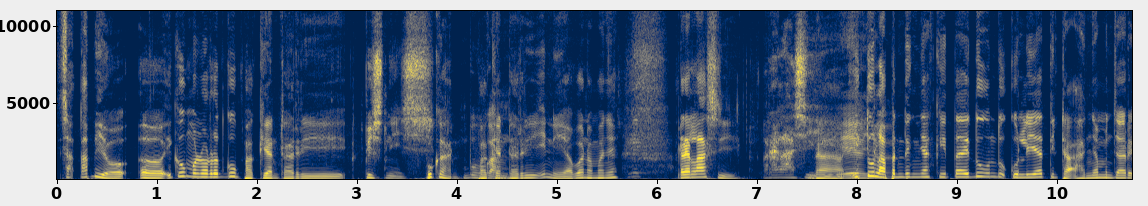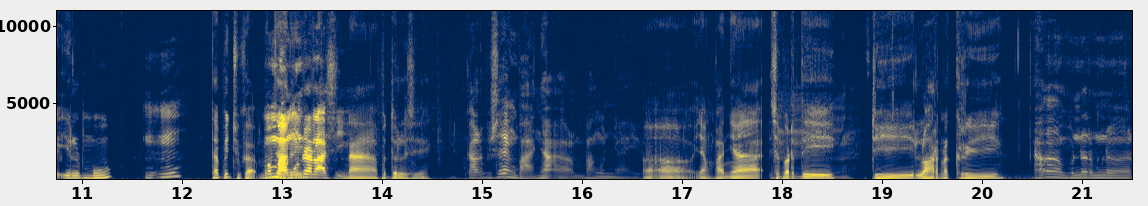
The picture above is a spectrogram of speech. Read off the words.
Sa- tapi yo, eh, iku menurutku bagian dari Bisnis. bukan, Bukan. bagian dari ini apa namanya relasi. relasi. Nah, Iya, itulah iya. pentingnya kita itu untuk kuliah tidak hanya mencari ilmu, Mm-mm. tapi juga membangun mencari- relasi. Nah, betul sih. Kalau bisa yang banyak eh, bangunnya itu. Heeh, yang banyak seperti Hmm. di luar negeri. Ah, bener bener.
